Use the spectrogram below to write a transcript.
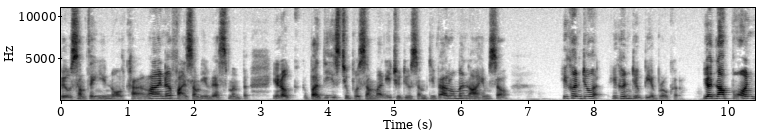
build something in North Carolina, find some investment, you know, buddies to put some money to do some development on himself. He couldn't do it. He couldn't do be a broker. You're not born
